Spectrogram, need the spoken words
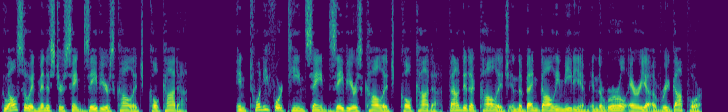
who also administer St. Xavier's College, Kolkata. In 2014 St. Xavier's College, Kolkata, founded a college in the Bengali medium in the rural area of Raghabpur,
